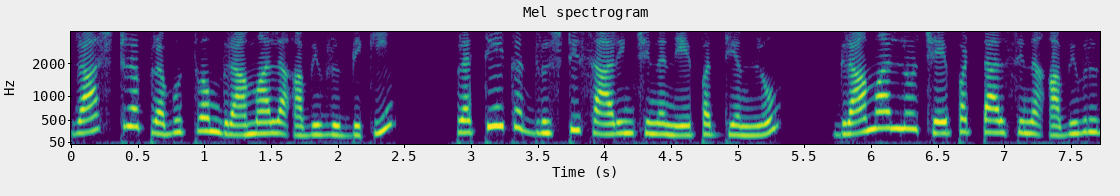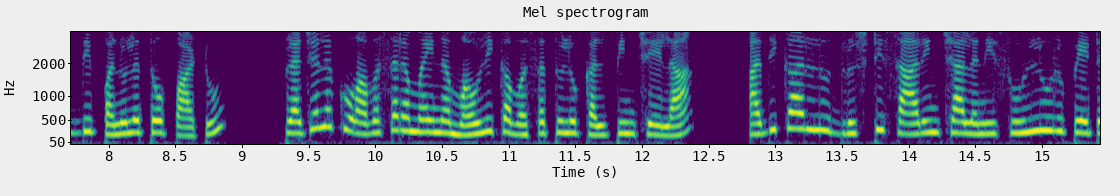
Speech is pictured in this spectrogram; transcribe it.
రాష్ట్ర ప్రభుత్వం గ్రామాల అభివృద్ధికి ప్రత్యేక దృష్టి సారించిన నేపథ్యంలో గ్రామాల్లో చేపట్టాల్సిన అభివృద్ధి పనులతో పాటు ప్రజలకు అవసరమైన మౌలిక వసతులు కల్పించేలా అధికారులు దృష్టి సారించాలని సూళ్ళూరుపేట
